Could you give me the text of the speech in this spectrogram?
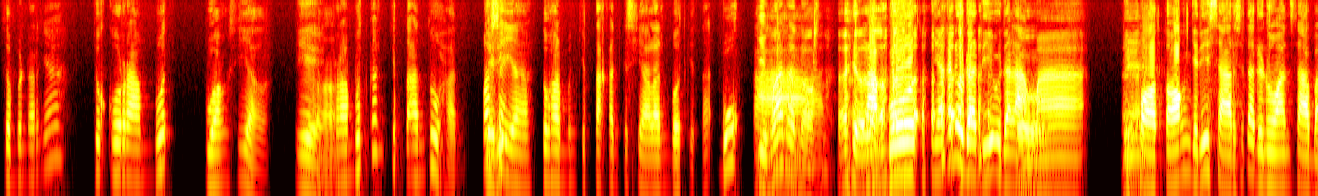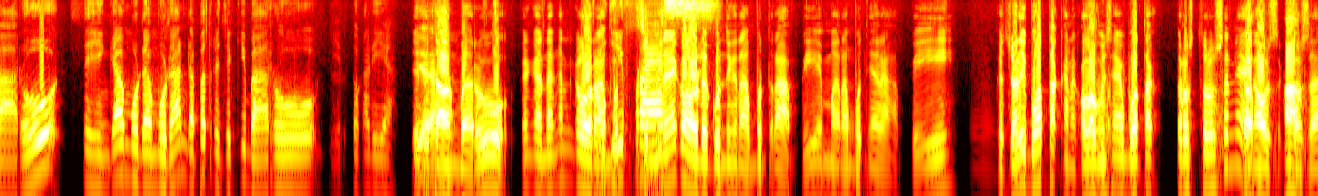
Sebenarnya cukur rambut buang sial. Iya. Ah. Rambut kan ciptaan Tuhan. Masa Jadi- ya Tuhan menciptakan kesialan buat kita? Bukan. Gimana dong? Ayo lah. Rambutnya kan udah di udah Oh. lama dipotong jadi seharusnya ada nuansa baru sehingga mudah-mudahan dapat rezeki baru gitu kali ya. Jadi Iya. tahun baru kan kadang kan kalau Ya, rambut sebenarnya kalau udah gunting rambut rapi emang rambutnya rapi kecuali botak kan kalau misalnya botak terus-terusan ya Oh, nggak usah nggak ah. usah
